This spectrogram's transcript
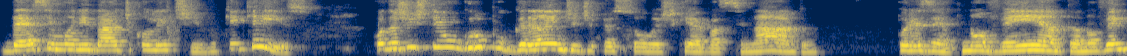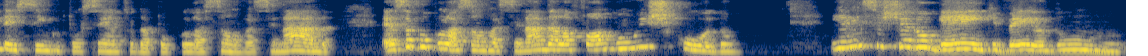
dessa imunidade coletiva. O que, que é isso? Quando a gente tem um grupo grande de pessoas que é vacinado, por exemplo, 90%, 95% da população vacinada, essa população vacinada, ela forma um escudo. E aí, se chega alguém que veio de, um,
